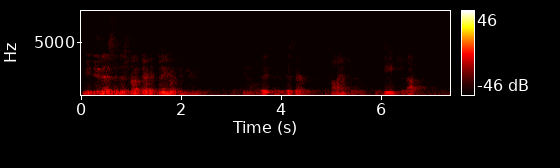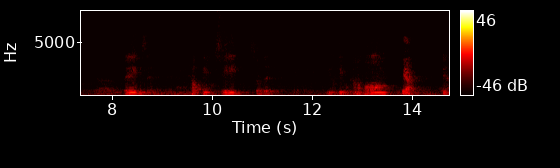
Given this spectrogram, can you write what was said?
do you do this and disrupt everything, or do you, you know, is, is there a time to, to teach about uh, things and, and, and help people see so that, you know, people come along? and, Yeah. You know,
